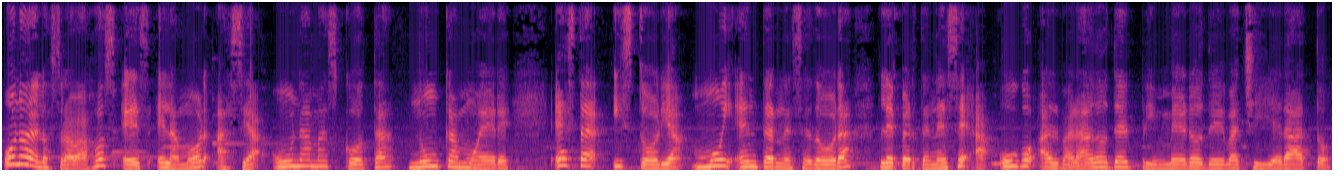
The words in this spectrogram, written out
Uno de los trabajos es El amor hacia una mascota nunca muere esta historia muy enternecedora le pertenece a Hugo Alvarado del primero de bachillerato.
